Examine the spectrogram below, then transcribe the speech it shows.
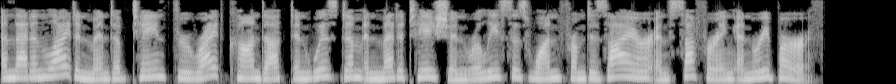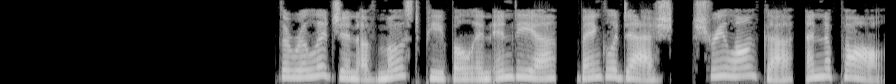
and that enlightenment obtained through right conduct and wisdom and meditation releases one from desire and suffering and rebirth. The religion of most people in India, Bangladesh, Sri Lanka, and Nepal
